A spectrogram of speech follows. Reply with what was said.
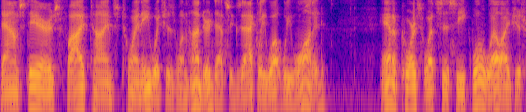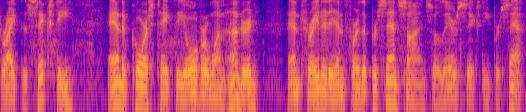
Downstairs, 5 times 20, which is 100. That's exactly what we wanted. And, of course, what's this equal? Well, I just write the 60. And, of course, take the over 100 and trade it in for the percent sign. So there's 60%.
